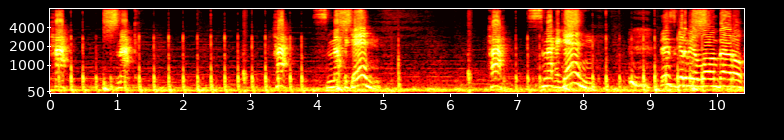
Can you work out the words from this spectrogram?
Ha! Smack! Ha! Smack again! Ha! Smack again! this is gonna be a long battle.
